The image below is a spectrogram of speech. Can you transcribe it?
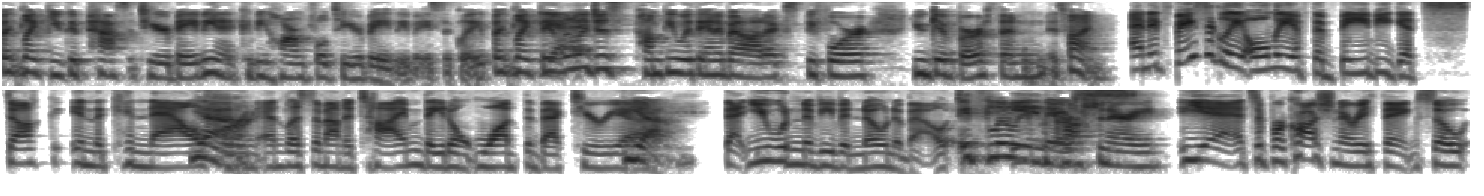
But like you could pass it to your baby, and it could be harmful to your baby, basically. But like they yeah. really just pump you with antibiotics before you give birth, and it's fine. And it's basically only if the baby gets stuck in the canal yeah. for an endless amount of time, they don't want the bacteria. Yeah that you wouldn't have even known about. It's literally precautionary. yeah, it's a precautionary thing. So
